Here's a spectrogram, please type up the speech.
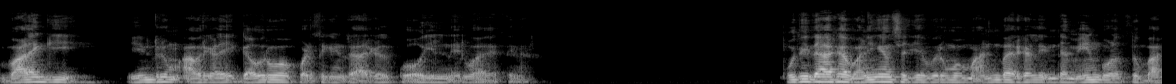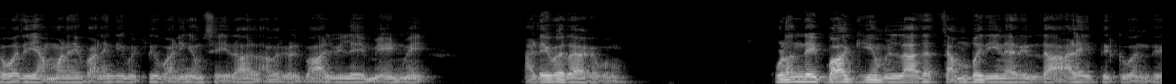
வழங்கி இன்றும் அவர்களை கௌரவப்படுத்துகின்றார்கள் கோயில் நிர்வாகத்தினர். புதிதாக வணிகம் செய்ய விரும்பும் அன்பர்கள் இந்த மீன்குளத்து பகவதி அம்மனை வணங்கிவிட்டு வணிகம் செய்தால் அவர்கள் வாழ்விலே மேன்மை அடைவதாகவும் குழந்தை பாக்கியம் இல்லாத தம்பதியினர் இந்த ஆலயத்திற்கு வந்து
